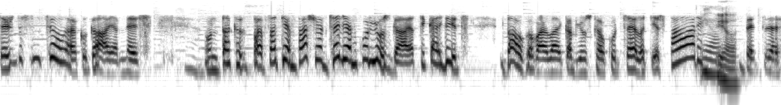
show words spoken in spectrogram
60 cilvēku gājām mēs. Un tā kā pa, pa tiem pašiem ceļiem, kur jūs gājat, tikai līdz, Daugavai laikam jūs kaut kur cēlaties pāri, Jā. Jā. bet eh,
